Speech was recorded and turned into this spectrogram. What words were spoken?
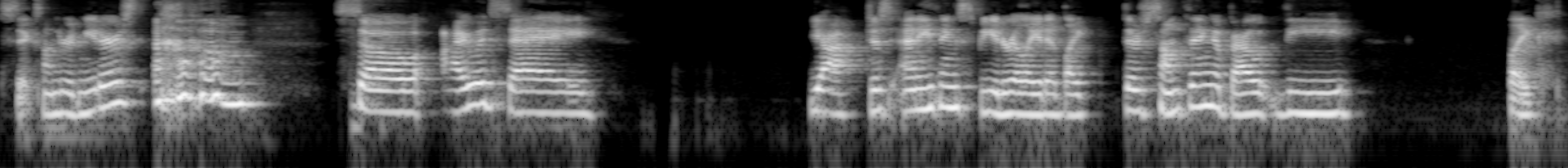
600 meters. um, so I would say, yeah, just anything speed related. Like there's something about the, like,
